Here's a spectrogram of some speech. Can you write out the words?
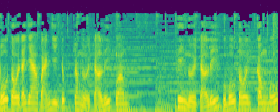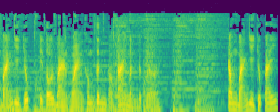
Bố tôi đã giao bản di chúc cho người trợ lý của ông. Khi người trợ lý của bố tôi công bố bản di chúc thì tôi bàng hoàng không tin vào tay mình được nữa. Trong bản di chúc ấy,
